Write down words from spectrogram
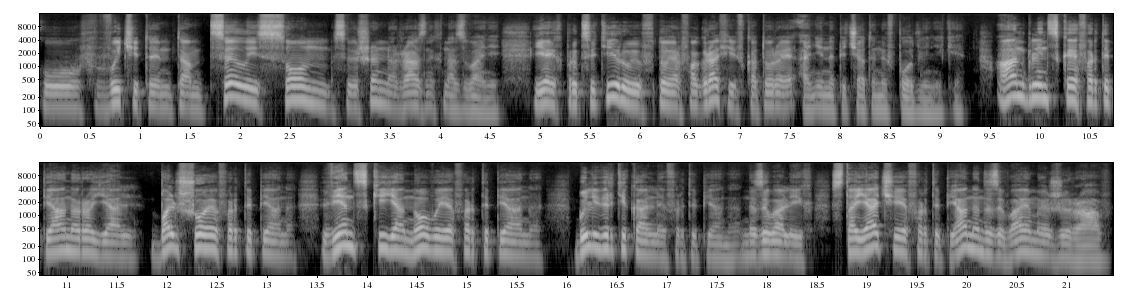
вычитаем там целый сон совершенно разных названий. Я их процитирую в той орфографии, в которой они напечатаны в подлиннике. Англинское фортепиано-рояль, большое фортепиано, венские новые фортепиано, были вертикальные фортепиано, называли их стоячее фортепиано, называемое жираф,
